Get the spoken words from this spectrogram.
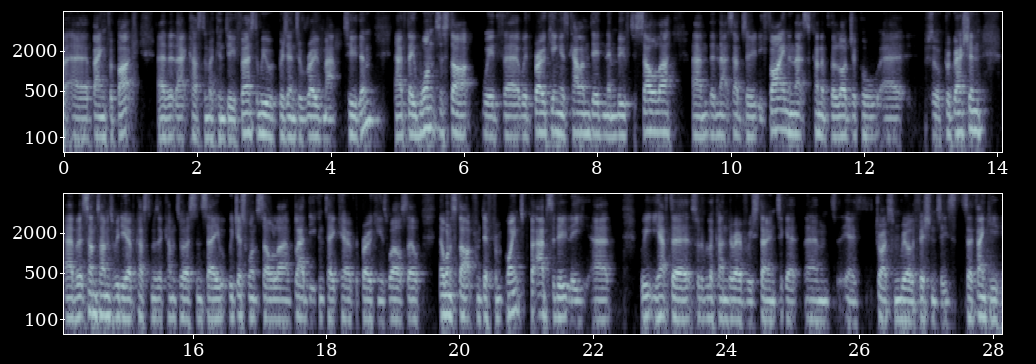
uh, bang for buck uh, that that customer can do first, and we would present a roadmap to them. Now, if they want to start with uh, with broking as Callum did, and then move to solar, um, then that's absolutely fine, and that's kind of the logical uh, sort of progression. Uh, but sometimes we do have customers that come to us and say, we just want solar. I'm glad that you can take care of the broking as well. So they want to start from different points, but absolutely, uh, we, you have to sort of look under every stone to get, um, you know, drive some real efficiencies. So thank you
